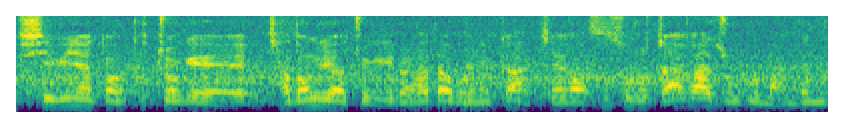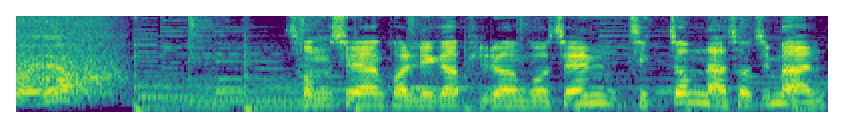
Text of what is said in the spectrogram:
12년 동안 그쪽에 자동차 쪽에 일을 하다 보니까 제가 스스로 짜가지고 만든 거예요. 섬세한 관리가 필요한 곳엔 직접 나서지만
